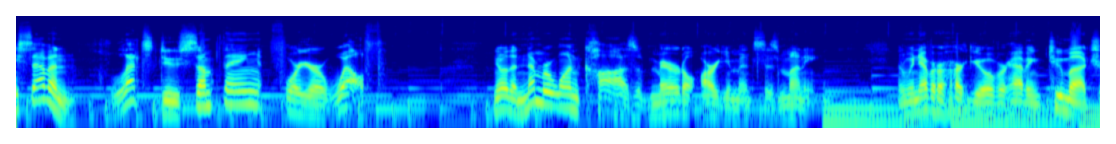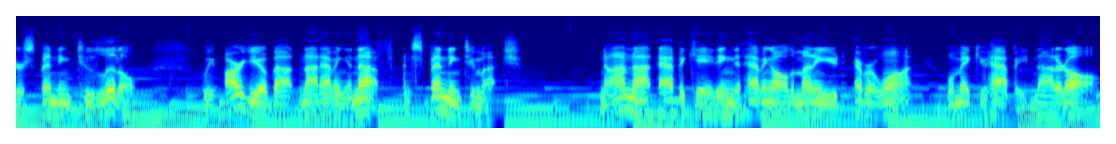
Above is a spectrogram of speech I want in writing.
seven. Let's do something for your wealth. You know, the number one cause of marital arguments is money. And we never argue over having too much or spending too little. We argue about not having enough and spending too much. Now, I'm not advocating that having all the money you'd ever want will make you happy. Not at all.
